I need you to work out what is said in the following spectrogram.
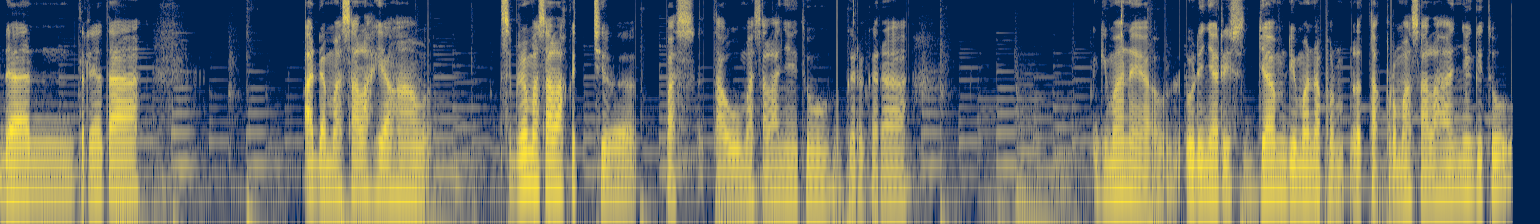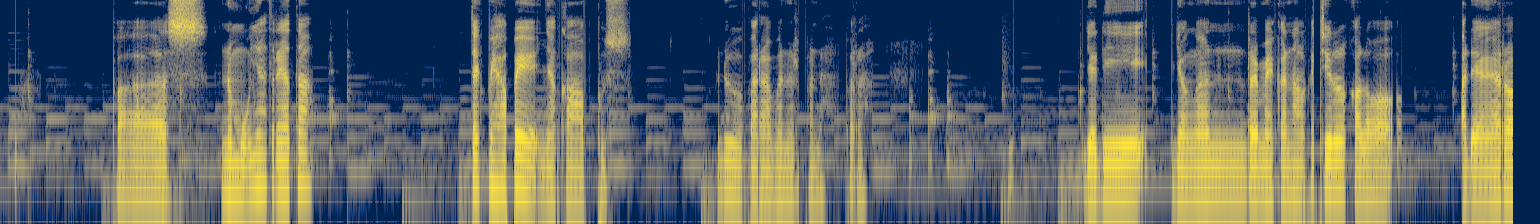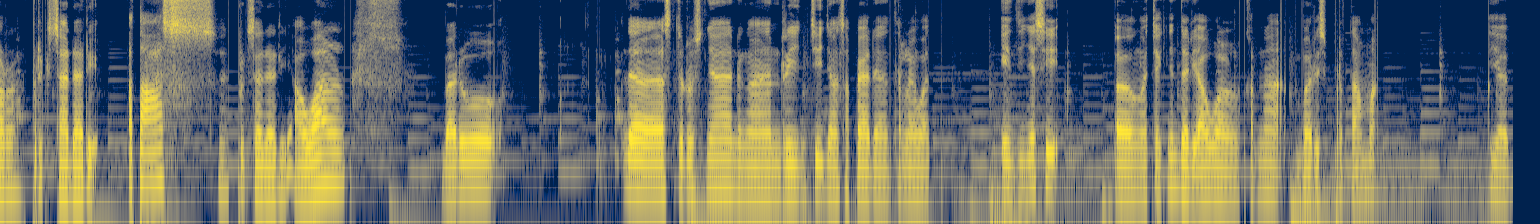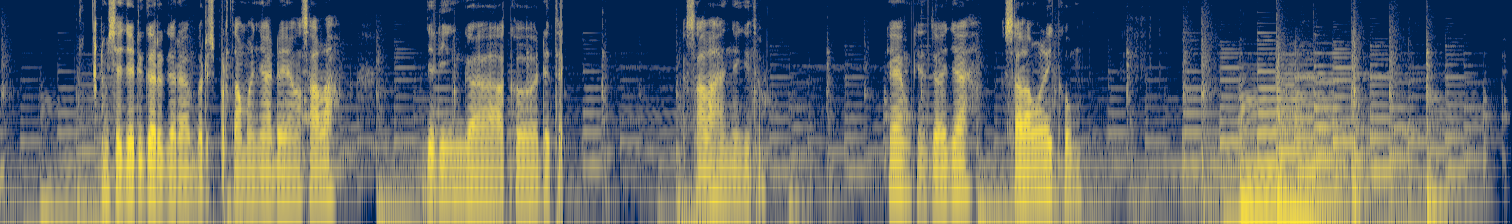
dan ternyata ada masalah yang sebenarnya masalah kecil pas tahu masalahnya itu gara-gara gimana ya ud- udah nyari sejam di mana per- letak permasalahannya gitu. Pas nemunya ternyata tag PHP nya kehapus. Aduh parah bener parah parah jadi jangan remehkan hal kecil kalau ada yang error. Periksa dari atas periksa dari awal baru dan seterusnya dengan rinci. Jangan sampai ada yang terlewat. Intinya sih eh, ngeceknya dari awal karena baris pertama ya bisa jadi gara-gara baris pertamanya ada yang salah. Jadi nggak ke detek kesalahannya gitu. Ya mungkin itu aja assalamualaikum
